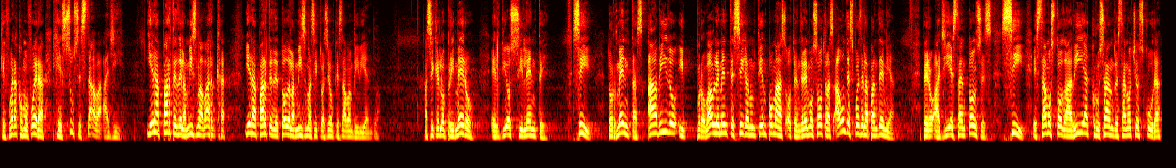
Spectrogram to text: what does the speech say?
que fuera como fuera, Jesús estaba allí. Y era parte de la misma barca, y era parte de toda la misma situación que estaban viviendo. Así que lo primero, el Dios silente. Sí, tormentas ha habido y probablemente sigan un tiempo más o tendremos otras, aún después de la pandemia. Pero allí está entonces, sí, estamos todavía cruzando esta noche oscura,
